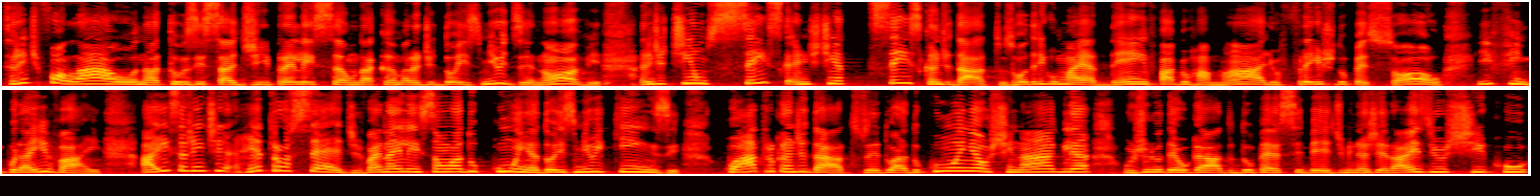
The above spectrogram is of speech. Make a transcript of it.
Se a gente for lá, o Natuzzi Sadi, para a eleição da Câmara de 2019, a gente tinha um seis, a gente tinha seis candidatos: Rodrigo Maia Dem, Fábio Ramalho, Freixo do PSOL, enfim, por aí vai. Aí, se a gente retrocede, vai na eleição lá do Cunha, 2015, quatro candidatos: Eduardo Cunha, o Chinaglia, o Júlio Delgado do PSB de Minas Gerais e o Chico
